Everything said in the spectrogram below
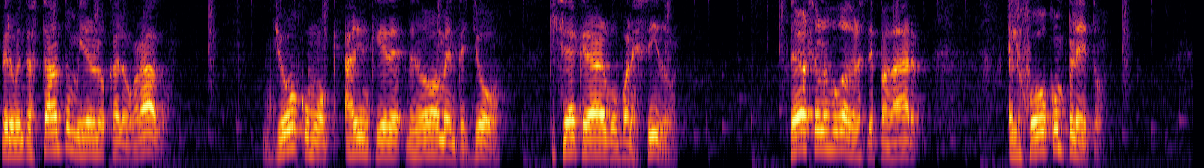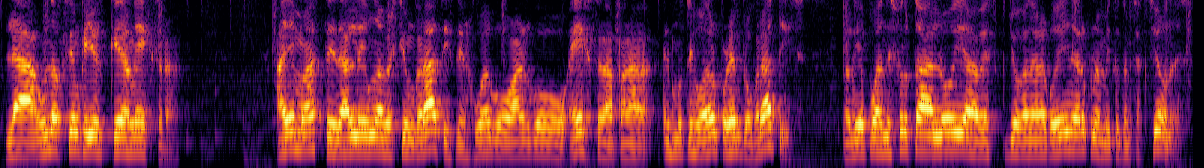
Pero mientras tanto, miren lo que ha logrado. Yo, como alguien que quiere, de nuevamente yo, quisiera crear algo parecido. La opción a los jugadores de pagar el juego completo, la, una opción que ellos quieran extra. Además de darle una versión gratis del juego o algo extra para el multijugador, por ejemplo, gratis. Para que ellos puedan disfrutarlo y a la vez yo ganar algo de dinero con las microtransacciones.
